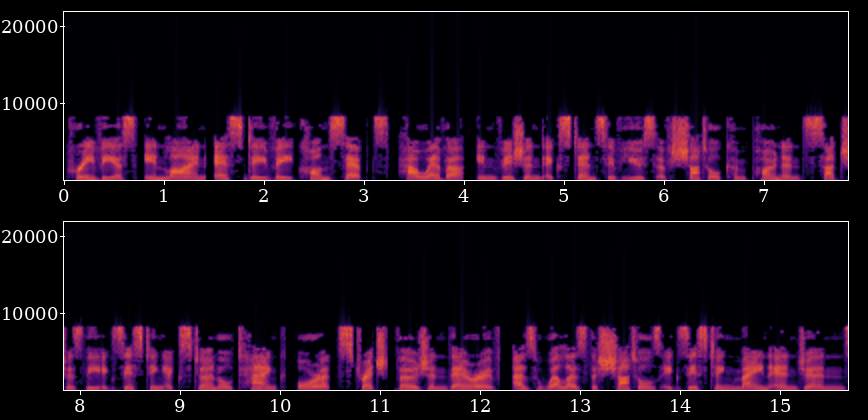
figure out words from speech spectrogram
Previous inline SDV concepts, however, envisioned extensive use of shuttle components such as the existing external tank, or a stretched version thereof, as well as the shuttle's existing main engines.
